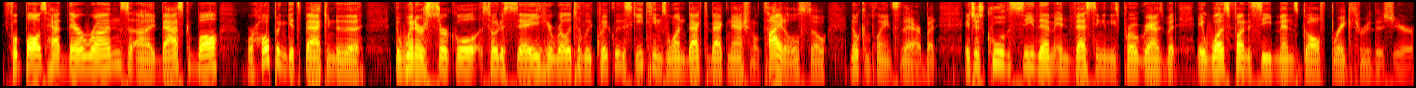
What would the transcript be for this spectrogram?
football's had their runs. Uh, basketball we're hoping gets back into the the winner's circle, so to say, here relatively quickly. The ski team's won back to back national titles, so no complaints there. But it's just cool to see them investing in these programs. But it was fun to see men's golf break through this year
